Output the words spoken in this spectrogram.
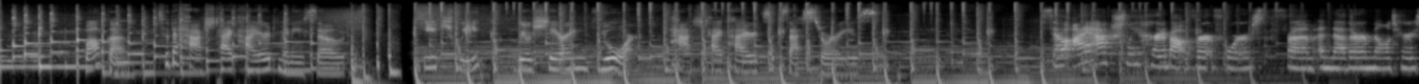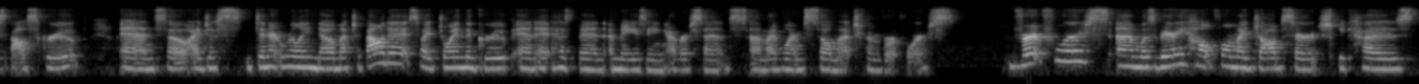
Welcome to the hashtag hired minisode. Each week, we're sharing your hashtag hired success stories. So I actually heard about VirtForce from another military spouse group. And so I just didn't really know much about it. So I joined the group and it has been amazing ever since. Um, I've learned so much from VirtForce. VirtForce um, was very helpful in my job search because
